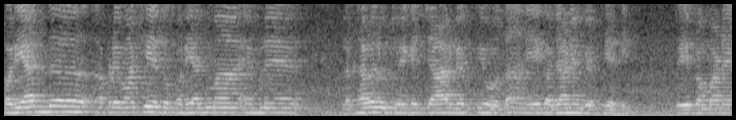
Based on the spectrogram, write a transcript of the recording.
ફરિયાદ આપણે વાંચીએ તો ફરિયાદમાં એમણે લખાવેલું છે કે ચાર વ્યક્તિઓ હતા અને એક અજાણ્યો વ્યક્તિ હતી. તો એ પ્રમાણે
